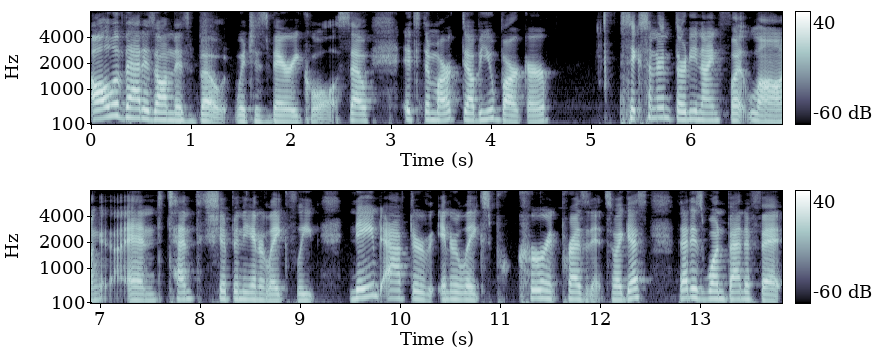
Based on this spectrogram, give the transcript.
all of that is on this boat, which is very cool. So it's the Mark W. Barker 639 foot long and 10th ship in the Interlake fleet, named after Interlake's current president. So I guess that is one benefit.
